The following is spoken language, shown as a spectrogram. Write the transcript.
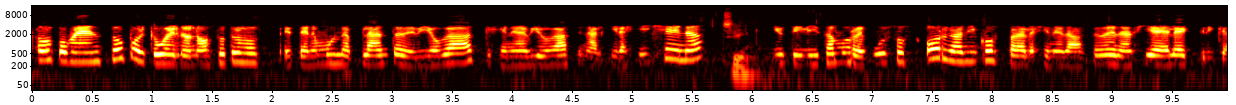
Todo comenzó porque, bueno, nosotros eh, tenemos una planta de biogás que genera biogás en Algiras y Sí. y utilizamos recursos orgánicos para la generación de energía eléctrica.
